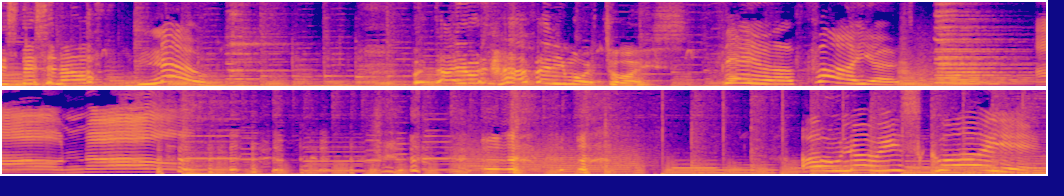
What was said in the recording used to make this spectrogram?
Is this enough? No, But I don't have any more toys. they are fired. Oh no, oh no, he's crying.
